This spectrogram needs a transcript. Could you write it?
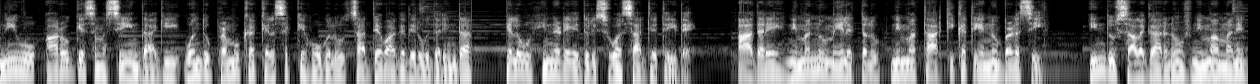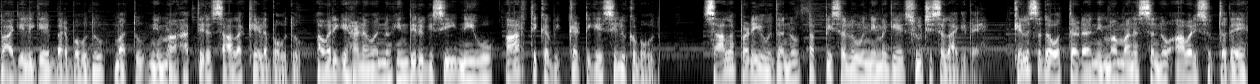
ನೀವು ಆರೋಗ್ಯ ಸಮಸ್ಯೆಯಿಂದಾಗಿ ಒಂದು ಪ್ರಮುಖ ಕೆಲಸಕ್ಕೆ ಹೋಗಲು ಸಾಧ್ಯವಾಗದಿರುವುದರಿಂದ ಕೆಲವು ಹಿನ್ನಡೆ ಎದುರಿಸುವ ಸಾಧ್ಯತೆ ಇದೆ. ಆದರೆ ನಿಮ್ಮನ್ನು ಮೇಲೆತ್ತಲು ನಿಮ್ಮ ತಾರ್ಕಿಕತೆಯನ್ನು ಬಳಸಿ. ಇಂದು ಸಾಲಗಾರನು ನಿಮ್ಮ ಮನೆ ಬಾಗಿಲಿಗೆ ಬರಬಹುದು ಮತ್ತು ನಿಮ್ಮ ಹತ್ತಿರ ಸಾಲ ಕೇಳಬಹುದು. ಅವರಿಗೆ ಹಣವನ್ನು ಹಿಂದಿರುಗಿಸಿ ನೀವು ಆರ್ಥಿಕ ಬಿಕ್ಕಟ್ಟಿಗೆ ಸಿಲುಕಬಹುದು. ಸಾಲ ಪಡೆಯುವುದನ್ನು ತಪ್ಪಿಸಲು ನಿಮಗೆ ಸೂಚಿಸಲಾಗಿದೆ. ಕೆಲಸದ ಒತ್ತಡ ನಿಮ್ಮ ಮನಸ್ಸನ್ನು ಆವರಿಸುತ್ತದೆ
